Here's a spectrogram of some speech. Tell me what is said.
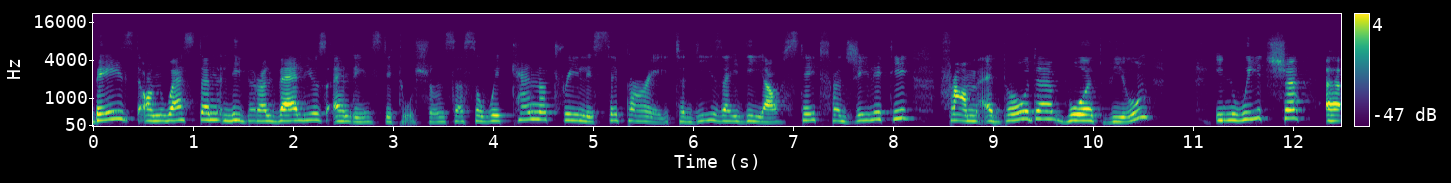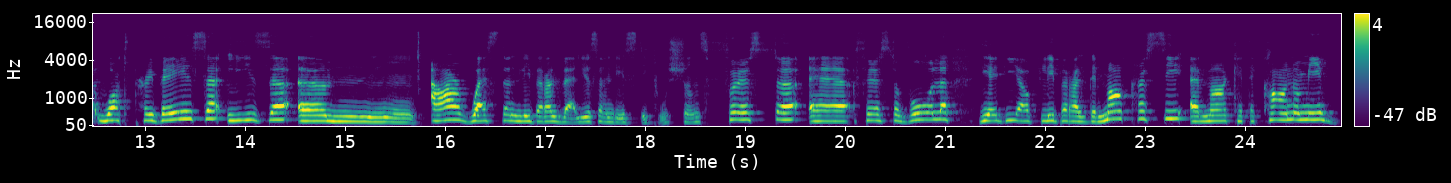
based on Western liberal values and institutions. So we cannot really separate this idea of state fragility from a broader worldview in which uh, what prevails is um, our Western liberal values and institutions. First, uh, first of all, the idea of liberal democracy, a market economy,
